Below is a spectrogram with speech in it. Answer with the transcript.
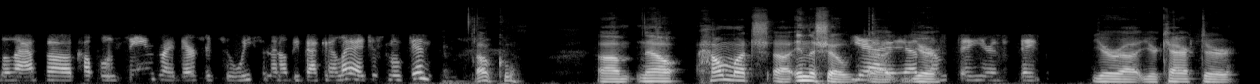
the last uh, couple of scenes right there for two weeks, and then I'll be back in LA. I just moved in. Oh, cool. Um, now, how much uh, in the show? Yeah, uh, yeah, your I'm staying here in the States. your uh, your character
